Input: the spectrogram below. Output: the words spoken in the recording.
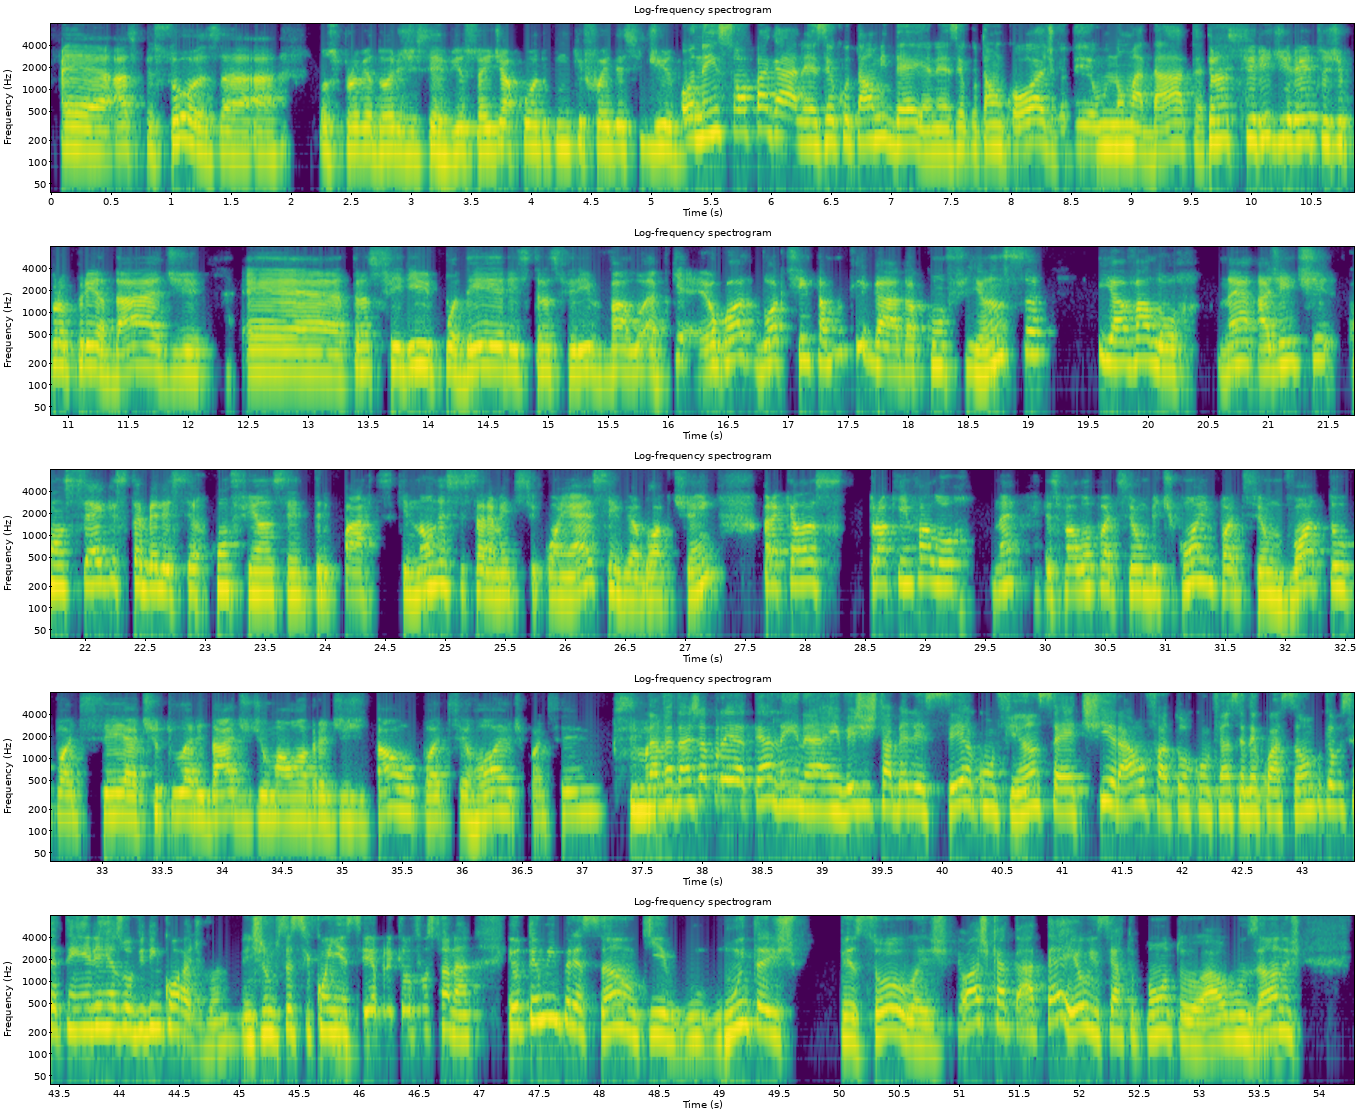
é, as pessoas, a, a, os provedores de serviço aí de acordo com o que foi decidido. Ou nem só pagar, né? Executar uma ideia, né? Executar um código, ter uma data. Transferir direitos de propriedade, é, transferir poderes, transferir valor. É porque eu gosto, blockchain está muito ligado à confiança e a valor. Né? A gente consegue estabelecer confiança entre partes que não necessariamente se conhecem via blockchain para que elas troquem valor. Né? Esse valor pode ser um Bitcoin, pode ser um voto, pode ser a titularidade de uma obra digital, pode ser royalty, pode ser. Na verdade, dá para ir até além, né? Em vez de estabelecer a confiança, é tirar o fator confiança da equação, porque você tem ele resolvido em código. Né? A gente não precisa se conhecer para aquilo funcionar. Eu tenho uma impressão que muitas pessoas, eu acho que até eu, em certo ponto, há alguns anos,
